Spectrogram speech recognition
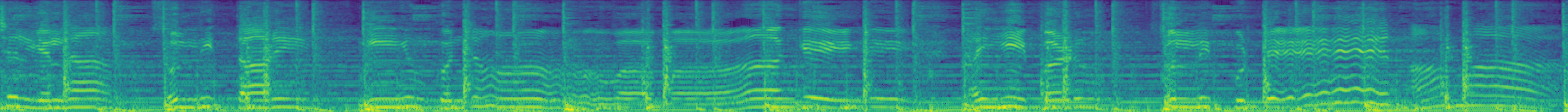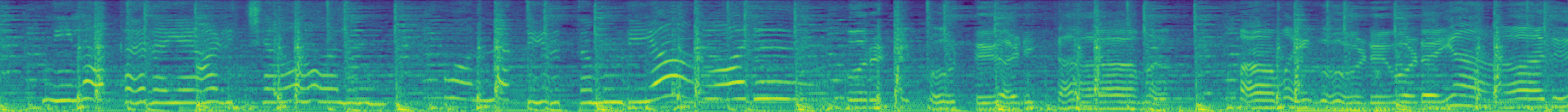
காய்ச்சல் எல்லாம் சொல்லித்தாரே நீயும் கொஞ்சம் வாமா அங்கே இங்கே. கைப்படும் சொல்லிப்புட்டேன். ஆமா. நிலக்கரையை அழிச்சாலும் ஒன்ன திருத்த முடியாது. புரட்டி போட்டு அடிக்காம ஆமை ஓடு உடையாது.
